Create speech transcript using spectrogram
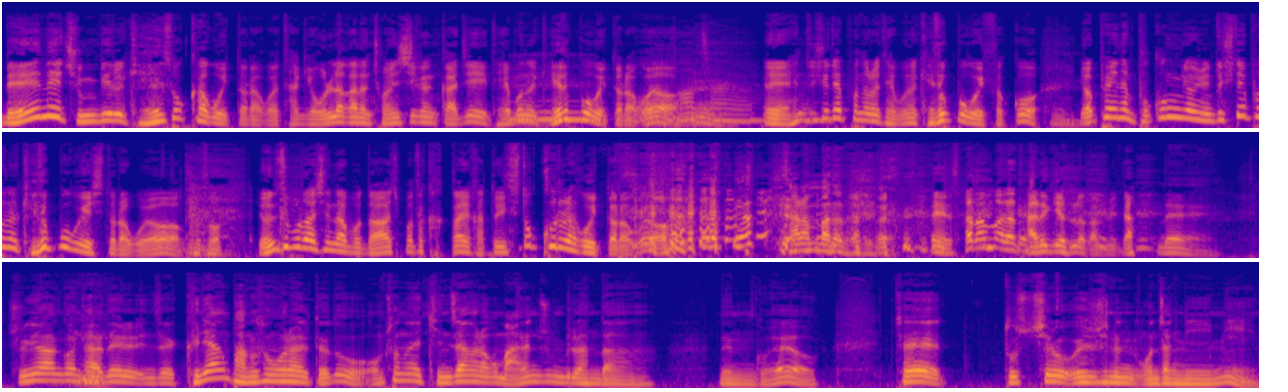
내내 준비를 계속하고 있더라고요. 자기 올라가는 전 시간까지 대본을 음. 계속 보고 있더라고요. 맞아요. 네, 핸드 휴대폰으로 대본을 계속 보고 있었고 옆에 있는 북극연님도 휴대폰을 계속 보고 계시더라고요. 그래서 연습을 하시나 보다 싶어서 가까이 갔더니 스도쿠를 하고 있더라고요. 사람마다 다르죠. 네, 사람마다 다르게 흘러갑니다. 네. 중요한 건 다들 이제 그냥 방송을 할 때도 엄청나게 긴장을 하고 많은 준비를 한다는 거예요. 제 도수치료 해주시는 원장님이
